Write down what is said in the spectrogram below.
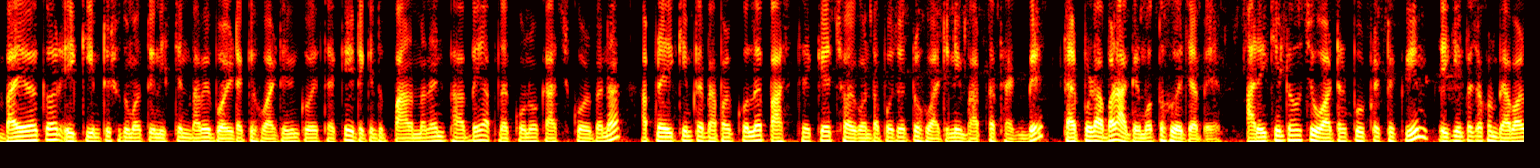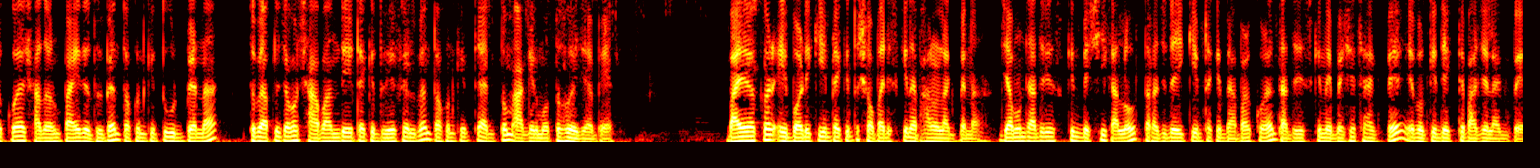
বায়োয়াকার এই ক্রিমটা শুধুমাত্র ইনস্ট্যান্টভাবে বডিটাকে হোয়াইটেনিং করে থাকে। এটা কিন্তু পারমানেন্টভাবে আপনার কোনো কাজ করবে না। আপনার এই ক্রিমটা ব্যবহার করলে পাঁচ থেকে ছয় ঘণ্টা পর্যন্ত হোয়াইটেনিং ভাবটা থাকবে। তারপরে আবার আগের মতো হয়ে যাবে। আর এই ক্রিমটা হচ্ছে ওয়াটারপ্রুফ একটা ক্রিম এই ক্রিমটা যখন ব্যবহার করে সাধারণ পানিতে ধুবেন, তখন কিন্তু উঠবে না। তবে আপনি যখন সাবান দিয়ে এটাকে ধুয়ে ফেলবেন, তখন কিন্তু একদম আগের মতো হয়ে যাবে। বায়োকার এই বডি ক্রিমটা কিন্তু সবার স্কিনে ভালো লাগবে না। যেমন যাদের স্কিন বেশি কালো, তারা যদি এই ক্রিমটাকে ব্যবহার করেন, তাদের স্কিনে বেশি থাকবে এবং কি দেখতে বাজে লাগবে।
